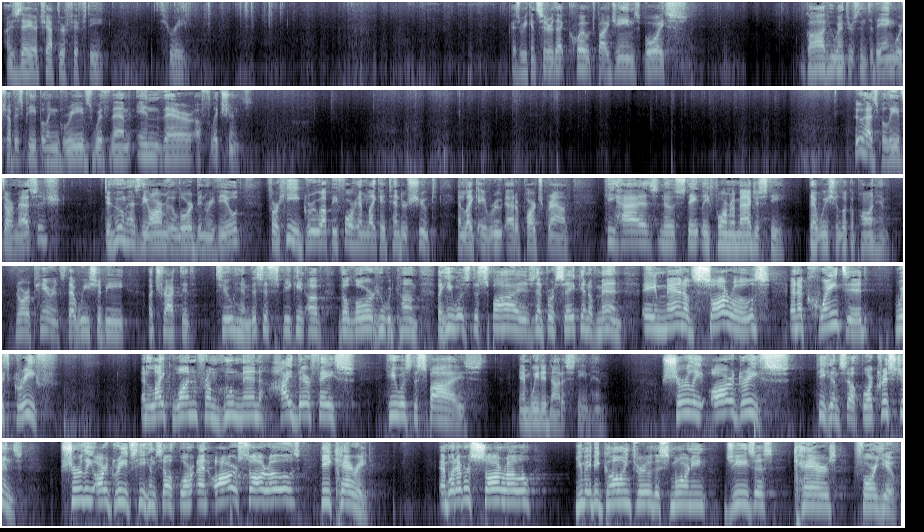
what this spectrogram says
Isaiah chapter 53. As we consider that quote by James Boice God who enters into the anguish of his people and grieves with them in their afflictions. Who has believed our message? To whom has the arm of the Lord been revealed? For he grew up before him like a tender shoot and like a root out of parched ground. He has no stately form of majesty that we should look upon him, nor appearance that we should be attracted to him. This is speaking of the Lord who would come. But he was despised and forsaken of men, a man of sorrows and acquainted with grief. And like one from whom men hide their face, he was despised, and we did not esteem him. Surely our griefs he himself bore. Christians, surely our griefs he himself bore, and our sorrows he carried. And whatever sorrow you may be going through this morning, Jesus cares for you.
